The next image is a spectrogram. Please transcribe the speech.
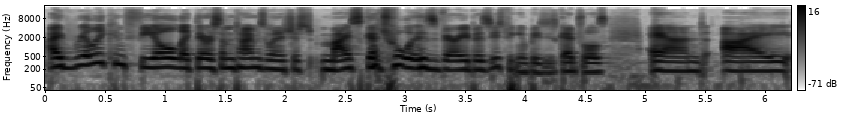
I really can feel like there are some times when it's just my schedule is very busy, speaking of busy schedules, and I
